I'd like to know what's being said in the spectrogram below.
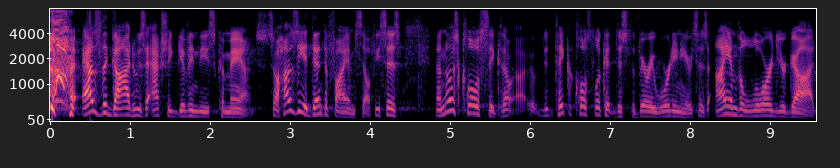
as the God who's actually giving these commands. So, how does he identify himself? He says, now notice closely, because take a close look at just the very wording here. He says, I am the Lord your God.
